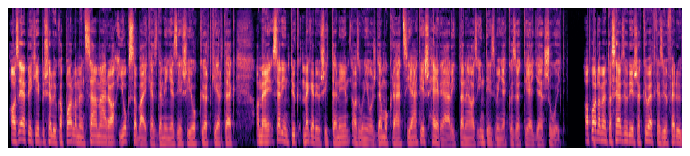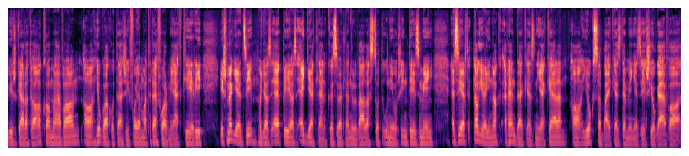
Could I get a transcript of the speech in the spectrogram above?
Az EP képviselők a parlament számára jogszabálykezdeményezési jogkört kértek, amely szerintük megerősítené az uniós demokráciát és helyreállítaná az intézmények közötti egyensúlyt. A parlament a szerződések következő felülvizsgálata alkalmával a jogalkotási folyamat reformját kéri, és megjegyzi, hogy az EP az egyetlen közvetlenül választott uniós intézmény, ezért tagjainak rendelkeznie kell a jogszabálykezdeményezés jogával.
